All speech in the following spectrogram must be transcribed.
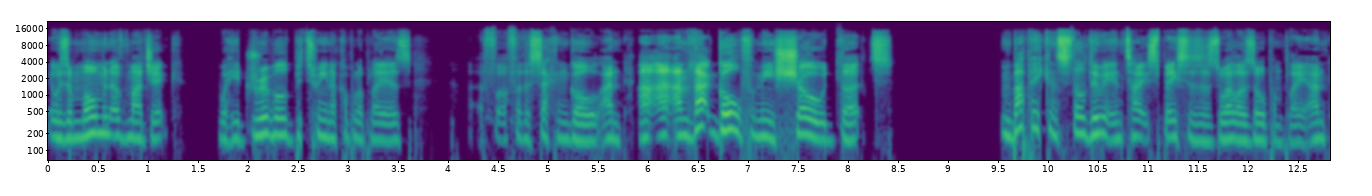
it was a moment of magic where he dribbled between a couple of players uh, for for the second goal, and uh, and that goal for me showed that Mbappe can still do it in tight spaces as well as open play, and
